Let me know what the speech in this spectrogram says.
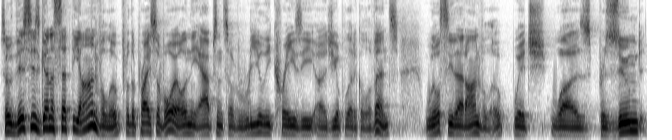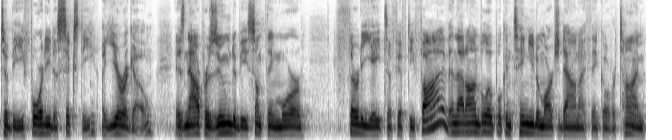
So this is going to set the envelope for the price of oil in the absence of really crazy uh, geopolitical events. We'll see that envelope, which was presumed to be 40 to 60 a year ago, is now presumed to be something more 38 to 55, and that envelope will continue to march down, I think, over time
